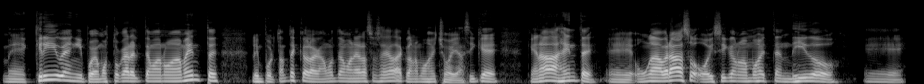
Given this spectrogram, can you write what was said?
me escriben y podemos tocar el tema nuevamente. Lo importante es que lo hagamos de manera asociada que lo hemos hecho hoy. Así que, que nada, gente, eh, un abrazo. Hoy sí que nos hemos extendido. Eh,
